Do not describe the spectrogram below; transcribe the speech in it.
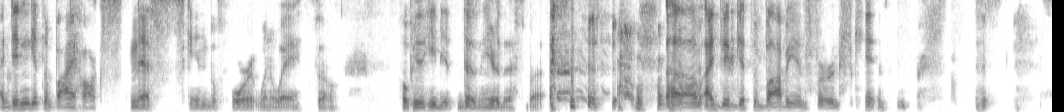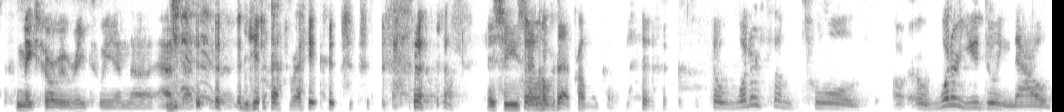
I didn't get to buy Hawk's Nest skin before it went away, so hope he, he doesn't hear this. But um, I did get the Bobby and Ferg skin. Make sure we retweet and uh, add that to it. yeah, right. Make sure you send so, over that promo code. so, what are some tools, or what are you doing now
